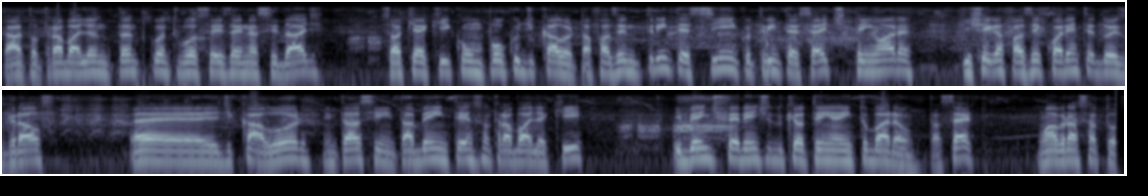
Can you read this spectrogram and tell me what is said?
tá? Tô trabalhando tanto quanto vocês aí na cidade, só que aqui com um pouco de calor. Tá fazendo 35, 37, tem hora que chega a fazer 42 graus é, de calor. Então assim, tá bem intenso o trabalho aqui e bem diferente do que eu tenho aí em Tubarão, tá certo? Um abraço a todos.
